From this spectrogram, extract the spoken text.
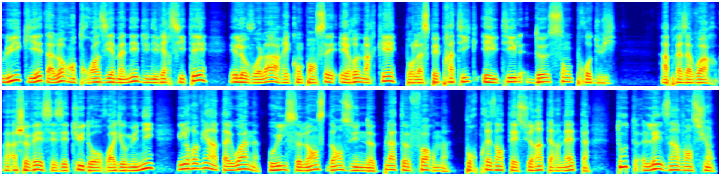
lui qui est alors en troisième année d'université, et le voilà récompensé et remarqué pour l'aspect pratique et utile de son produit. Après avoir achevé ses études au Royaume-Uni, il revient à Taïwan où il se lance dans une plateforme pour présenter sur Internet toutes les inventions,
